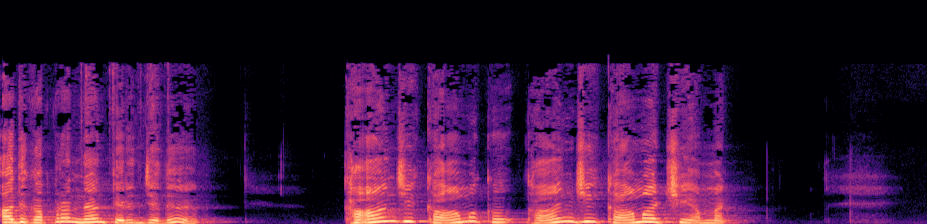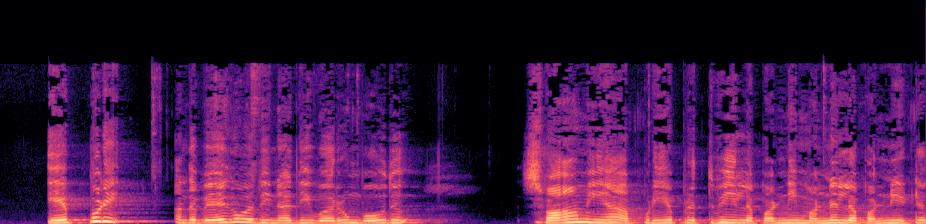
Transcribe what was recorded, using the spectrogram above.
அதுக்கப்புறம் தான் தெரிஞ்சது காஞ்சி காமக்கு காஞ்சி காமாட்சி அம்மன் எப்படி அந்த வேகவதி நதி வரும்போது சுவாமியை அப்படியே பிருத்வியில் பண்ணி மண்ணில் பண்ணிட்டு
